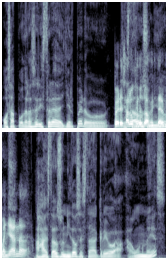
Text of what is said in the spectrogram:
o sea, podrá ser historia de ayer, pero... Pero es algo que nos va a afectar Unidos- mañana. Ajá, Estados Unidos está, creo, a, a un mes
